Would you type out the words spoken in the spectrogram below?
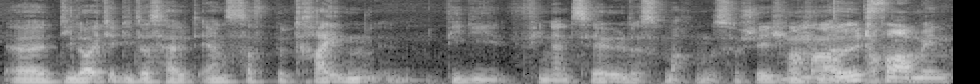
äh, die Leute, die das halt ernsthaft betreiben, wie die finanziell das machen. Das verstehe ich Mama, nicht mal. Goldfarming.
